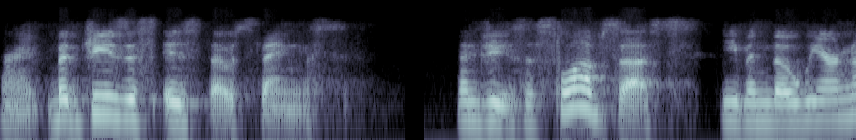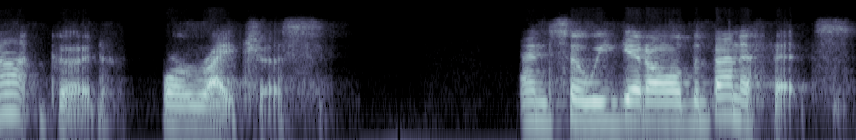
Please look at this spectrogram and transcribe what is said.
right? But Jesus is those things. And Jesus loves us, even though we are not good or righteous. And so we get all the benefits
